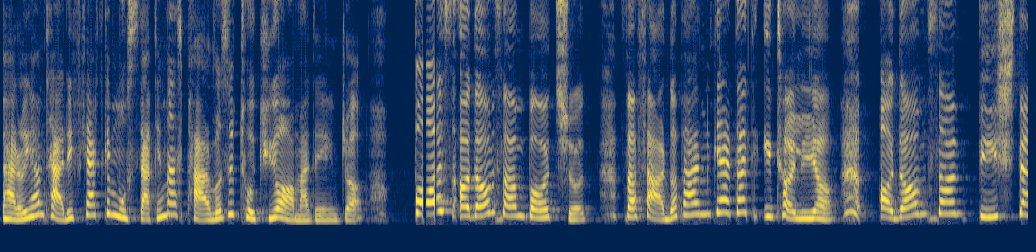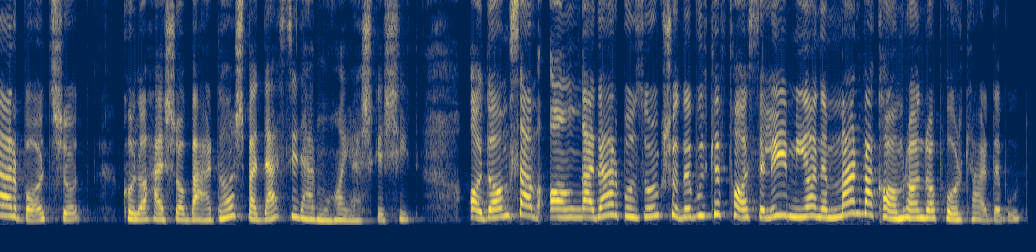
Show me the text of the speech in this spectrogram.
برایم تعریف کرد که مستقیم از پرواز توکیو آمده اینجا. باز آدامسم باد شد و فردا برمیگردد ایتالیا. آدامسم بیشتر باد شد. کلاهش را برداشت و دستی در موهایش کشید. آدامسم آنقدر بزرگ شده بود که فاصله میان من و کامران را پر کرده بود.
